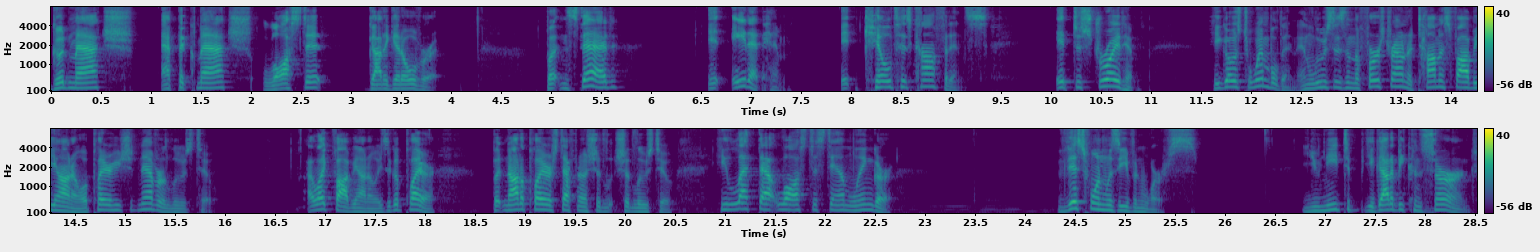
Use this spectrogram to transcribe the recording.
Good match, epic match, lost it, got to get over it. But instead, it ate at him. It killed his confidence. It destroyed him. He goes to Wimbledon and loses in the first round to Thomas Fabbiano, a player he should never lose to. I like Fabbiano. He's a good player, but not a player Stefano should should lose to. He let that loss to Stan linger. This one was even worse. You need to you got to be concerned.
